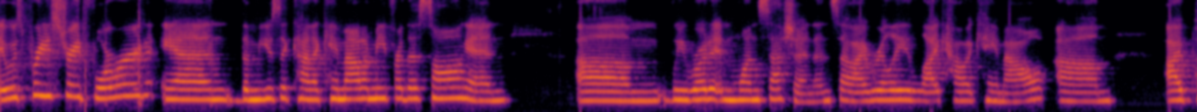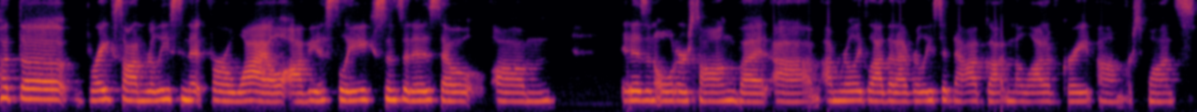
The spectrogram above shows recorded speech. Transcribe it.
it was pretty straightforward. And the music kind of came out of me for this song. And um, we wrote it in one session. And so I really like how it came out. Um, I put the brakes on releasing it for a while, obviously, since it is so. Um, it is an older song, but um, I'm really glad that I've released it now. I've gotten a lot of great um, response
